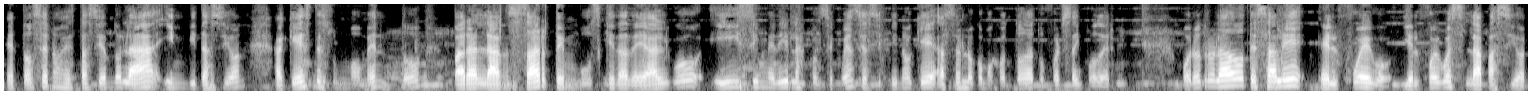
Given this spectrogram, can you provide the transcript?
Entonces nos está haciendo la invitación a que este es un momento para lanzarte en búsqueda de algo y sin medir las consecuencias, sino que hacerlo como con toda tu fuerza y poder. Por otro lado, te sale el fuego y el fuego es la pasión.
